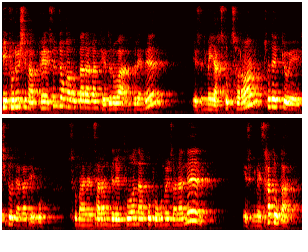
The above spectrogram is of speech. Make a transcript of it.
이 부르심 앞에 순종하고 따라간 베드로와 안드레는 예수님의 약속처럼 초대교회의 지도자가 되고 수많은 사람들을 구원하고 복음을 전하는 예수님의 사도가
